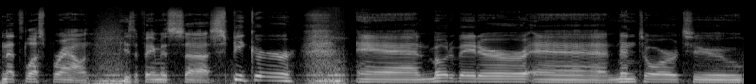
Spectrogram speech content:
And that's Les Brown. He's a famous uh, speaker and motivator and mentor to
